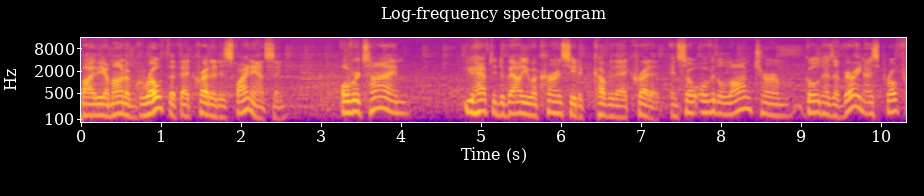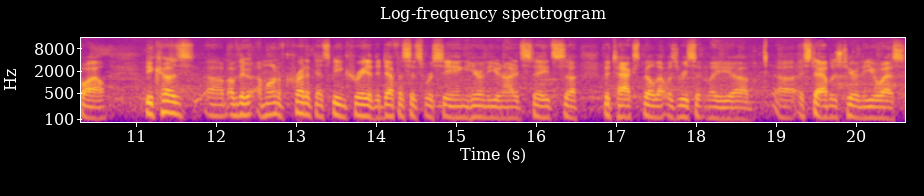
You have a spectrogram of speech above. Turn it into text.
by the amount of growth that that credit is financing, over time, you have to devalue a currency to cover that credit. And so, over the long term, gold has a very nice profile because um, of the amount of credit that's being created, the deficits we're seeing here in the United States, uh, the tax bill that was recently uh, uh, established here in the U.S.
